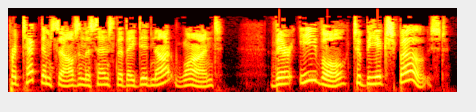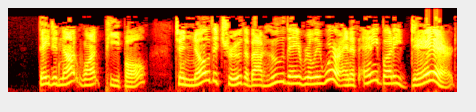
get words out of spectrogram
protect themselves in the sense that they did not want their evil to be exposed. They did not want people to know the truth about who they really were. And if anybody dared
